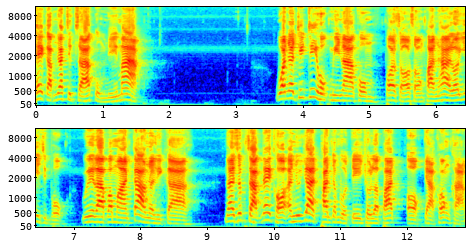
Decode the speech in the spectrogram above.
ให้กับนักศึกษากลุ่มนี้มาก วันอาทิตย์ที่ 6 มีนาคม พศ 2526 เวลาประมาณ 9 นาฬิกา นายสมศักดิ์ได้ขออนุญาตพันตำรวจตรีชลพัฒน์ออกจากห้องขัง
